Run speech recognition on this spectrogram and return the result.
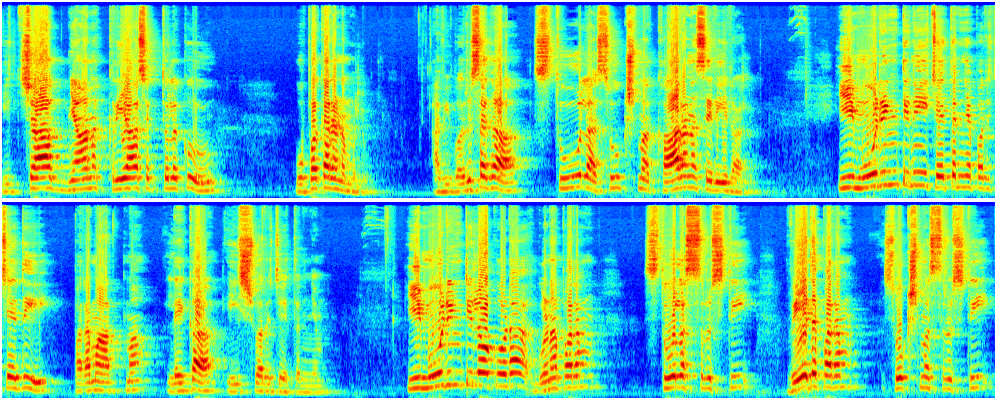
ఇచ్ఛా జ్ఞాన క్రియాశక్తులకు ఉపకరణములు. అవి వరుసగా స్థూల సూక్ష్మ కారణ శరీరాలు. ఈ మూడింటిని చైతన్యపరిచేది పరమాత్మ లేక ఈశ్వర చైతన్యం. ఈ మూడింటిలో కూడా గుణపరం స్థూల సృష్టి వేదపరం సూక్ష్మ సృష్టి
